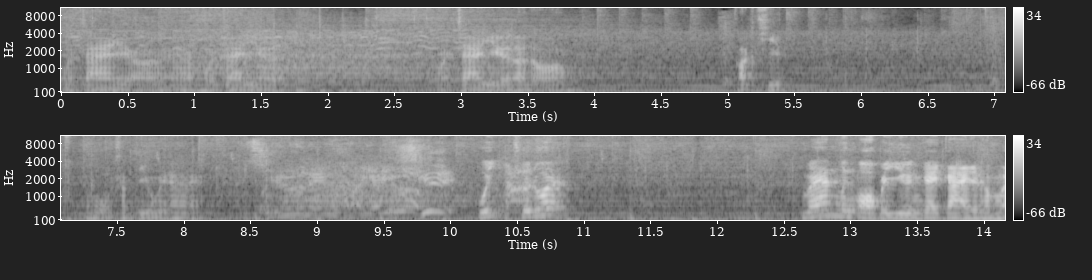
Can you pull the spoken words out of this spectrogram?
หัวใจเหรอฮะหัวใจเยอะ หัวใจเยอะเหรอน้องกอดคิด โอ้โห สกิลไม่ได้ อุ๊ย ช่วยด้วย แว่นมึงออกไปยืนไกลๆทำไม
